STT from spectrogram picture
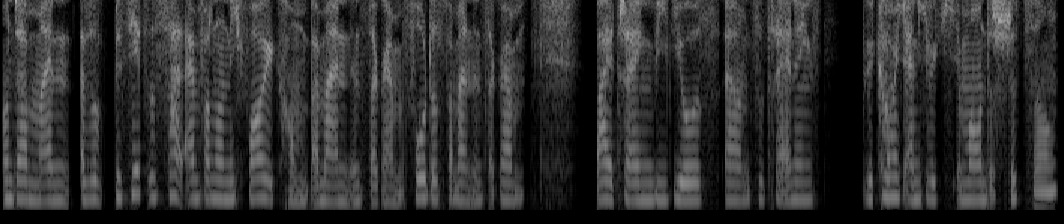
unter meinen, also bis jetzt ist es halt einfach noch nicht vorgekommen bei meinen Instagram-Fotos, bei meinen Instagram-Beiträgen, Videos ähm, zu Trainings, bekomme ich eigentlich wirklich immer Unterstützung.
